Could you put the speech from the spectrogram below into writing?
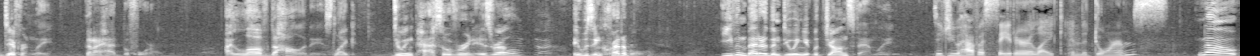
differently than I had before. I loved the holidays, like doing Passover in Israel. It was incredible. Even better than doing it with John's family. Did you have a Seder like in the dorms? No,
